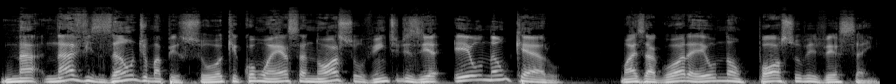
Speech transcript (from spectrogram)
na, na visão de uma pessoa que, como essa, nosso ouvinte dizia: Eu não quero, mas agora eu não posso viver sem.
